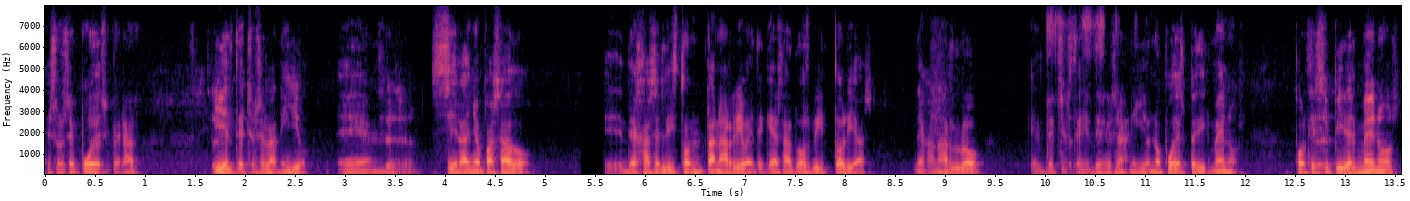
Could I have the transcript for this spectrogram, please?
eso se puede esperar. Y el techo es el anillo. Em, si el año pasado eh, dejas el listón tan arriba y te quedas a dos victorias de ganarlo, el techo este tiene que ser el anillo. No puedes pedir menos. Porque si pides menos,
